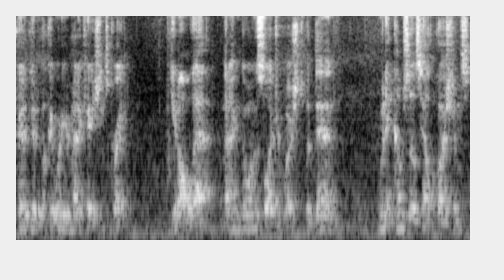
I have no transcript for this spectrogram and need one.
Good, good. Okay, what are your medications? Great. Get all that. Then I can go on the selector questions. But then, when it comes to those health questions,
